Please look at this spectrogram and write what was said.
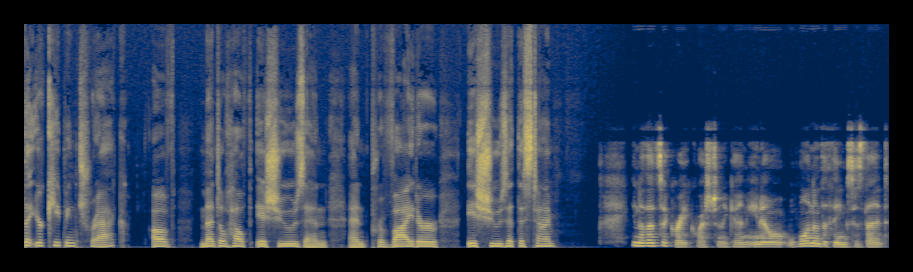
that you're keeping track of mental health issues and and provider issues at this time? You know, that's a great question again. You know, one of the things is that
